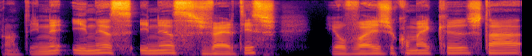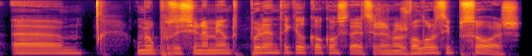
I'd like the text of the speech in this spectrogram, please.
Pronto, e, ne- e nesse, e nesses vértices eu vejo como é que está ahm, o meu posicionamento perante aquilo que eu considero serem os meus valores e pessoas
